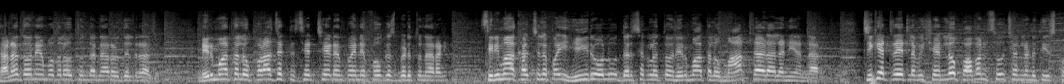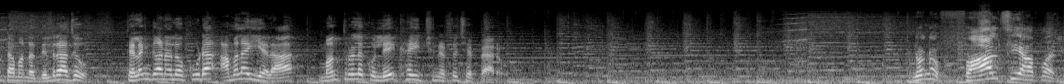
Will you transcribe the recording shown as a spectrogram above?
తనతోనే మొదలవుతుందన్నారు దిల్ రాజు. నిర్మాతలు ప్రాజెక్ట్ సెట్ చేయడంపైనే ఫోకస్ పెడుతున్నారని సినిమా ఖర్చులపై హీరోలు దర్శకులతో నిర్మాతలు మాట్లాడాలని అన్నారు. టికెట్ రేట్ల విషయంలో పవన్ సూచనలను తీసుకుంటామన్న దిల్ రాజు తెలంగాణలో కూడా అమలయ్యేలా మంత్రులకు లేఖ ఇచ్చినట్లు చెప్పారు. నో నో ఫాల్సీ ఆపాలి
